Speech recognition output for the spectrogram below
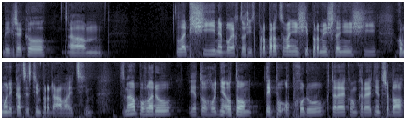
bych řekl, um, lepší, nebo jak to říct, propracovanější, promyšlenější komunikaci s tím prodávajícím. Z mého pohledu je to hodně o tom typu obchodu, které konkrétně třeba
